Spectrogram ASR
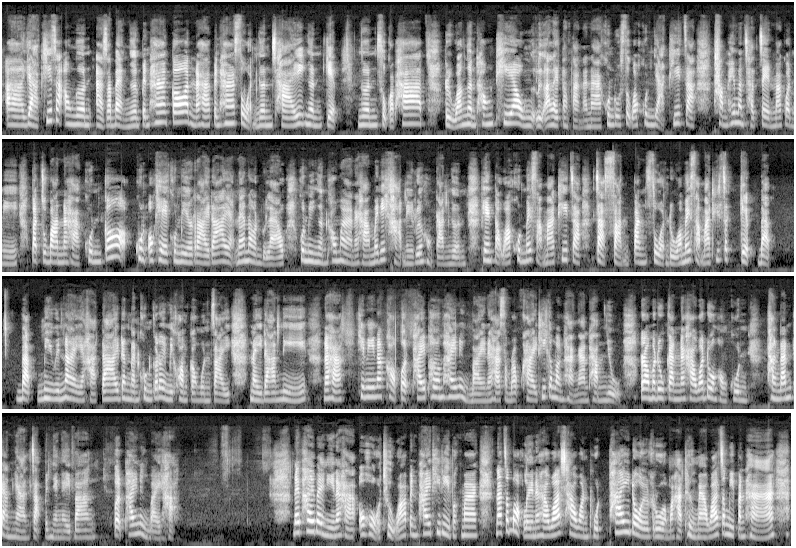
ออยากที่จะเอาเงินอาจจะแบ่งเงินเป็น 5 ก้อนนะคะ เป็น 5 ส่วนเงินใช้เงินเก็บเงินสุขภาพ หรือว่าเงินท่องเที่ยวหรืออะไรต่างๆนานาคุณรู้สึกว่าคุณอยากที่จะทำให้มันชัดเจนมากกว่านี้ ปัจจุบันนะคะ คุณก็คุณโอเค คุณมีรายได้อะแน่นอนอยู่แล้ว คุณมีเงินเข้ามานะคะไม่ได้ขาดในเรื่องของการเงิน เพียงแต่ว่าคุณไม่สามารถที่จะจัดสรรปันส่วนหรือว่าไม่สามารถที่จะเก็บแบบแบบมีวินัยอะค่ะได้ดังนั้นคุณก็เลยมีความกังวลใจในด้านนี้นะคะ ทีนี้นัดขอเปิดไพ่เพิ่มให้หนึ่งใบนะคะสำหรับใครที่กำลังหางานทำอยู่ เรามาดูกันนะคะว่าดวงของคุณทางด้านการงานจะเป็นยังไงบ้าง เปิดไพ่หนึ่งใบค่ะ ได้ไพ่ใบนี้นะคะ โอ้โห ถือว่าเป็นไพ่ที่ดีมากๆ น่าจะบอกเลยนะคะว่าชาววันพุธไพ่โดยรวมอะค่ะ ถึงแม้ว่าจะมีปัญหา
